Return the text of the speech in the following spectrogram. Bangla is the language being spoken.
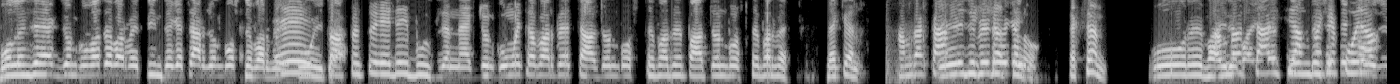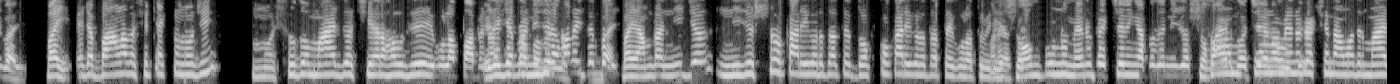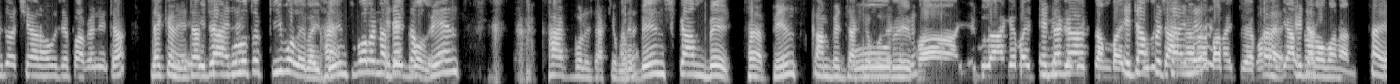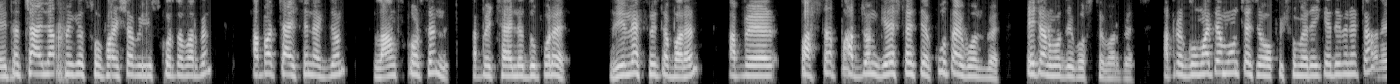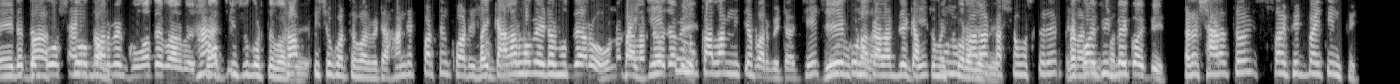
বললেন যে একজন ঘুমাতে পারবে তিন থেকে চারজন বসতে পারবে আপনি তো এটাই বুঝলেন না একজন ঘুমাইতে পারবে চারজন বসতে পারবে পাঁচজন বসতে পারবে। দেখেন আমরা এই যে বেড হয়ে গেল। দেখছেন? ওরে ভাই আমরা চাইছি এটা আপনাকে কইরা- ভাই? ভাই এটা বাংলাদেশের টেকনোলজি শুধু মায়ের দোয়া চেয়ার হাউসে এগুলা পাবেন এটা কি আপনারা নিজেরা বানাইছেন ভাই? ভাই আমরা নিজে নিজস্ব কারিগরতাতে দক্ষ কারিগরতাতে এগুলা তৈরি মানে আছে। সম্পূর্ণ ম্যানুফ্যাকচারিং আপনাদের নিজস্ব মায়ের দোয়া চেয়ার হাউসে। ম্যানুফ্যাকচার আমাদের মায়ের দোয়া চেয়ার হাউসে পাবেন এটা। দেখেন এটা এটা মূলত কি বলে ভাই? হ্যাঁ, বেঞ্চ বলে না বেড বলে? বেঞ্চ খাট বলে যাকে মানে বলে। বেঞ্চ কাম বেড হ্যাঁ বেঞ্চ কাম বেড যাকে বলে ওরে ভাই এগুলো আগে ভাই টিভিতে দেখতাম ভাই এটা আপনি চাইলে- বানাইতো এখন হ্যাঁ, নাকি আপনারাও বানান। হ্যাঁ এটা চাইলে আপনাকে সোফা হিসাবে ইউজ করতে পারবেন। আবার চাইছেন একজন লাঞ্চ করছেন আপনি চাইলে দুপুরে রিল্যাক্স হইতে পারেন। আপনার পাঁচটা পাঁচজন গেস্ট আছে কোথায় বসবে? এটার মধ্যে বসতে পারবে। আপনি ঘুমাইতে মন চাইছে অফিস রুমে রেখে দিবেন এটা। মানে এটাতে বসতেও পারবে ঘুমাতে পারবে হ্যাঁ, সব কিছু করতে পারবে। সবকিছু করতে পারবে এটা হান্ড্রেড পার্সেন্ট কোয়ালিটি ভাই কালার হবে এটার মধ্যে আরও অন্য কালার দেওয়া যাবে। কোনো কালার নিতে পারবে এটা যে কোনো কালার দিয়ে কাস্টমাইজ করা যাবে। কাস্টমাইজ করে এটা কয় ফিট বাই কয় ফিট এটা সাড়ে ছয় ছয় ফিট বাই তিন ফিট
